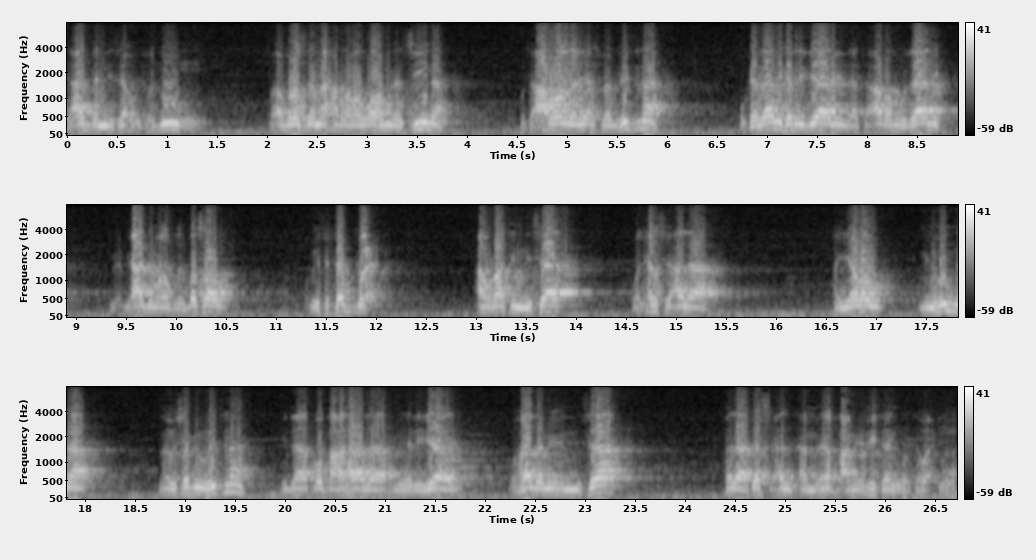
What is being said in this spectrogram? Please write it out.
تعدى النساء الحدود فأبرزن ما حرم الله من الزينة وتعرضن لأسباب الفتنة. وكذلك الرجال إذا تعرضوا ذلك بعدم غض البصر وبتتبع عورات النساء والحرص على أن يروا منهن ما يسبب فتنة إذا وقع هذا من الرجال وهذا من النساء فلا تسأل عما يقع من الفتن قوة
